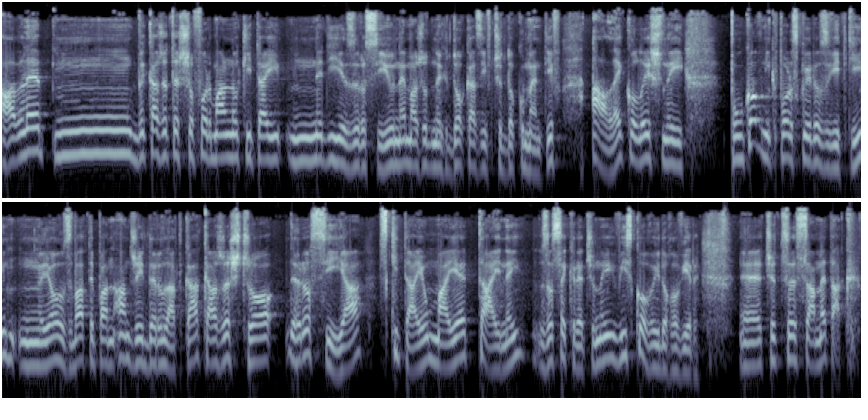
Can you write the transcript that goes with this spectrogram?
mm, wy кажете, що формально Китай не діє з Росією, нема жодних доказів чи документів, але колишній полковник польської розвідки, його звати пан Анджей Дерлатка, каже, що Росія з Китаєм має тайний, засекречений військовий договір. Чи це саме так?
